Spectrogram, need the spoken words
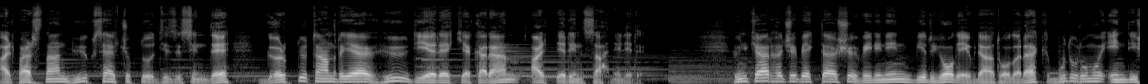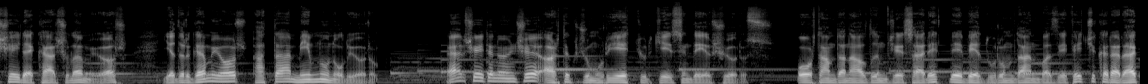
Alparslan Büyük Selçuklu dizisinde Görklü Tanrı'ya hü diyerek yakaran Alplerin sahneleri. Hünkâr Hacı Bektaş'ı Veli'nin bir yol evladı olarak bu durumu endişeyle karşılamıyor, yadırgamıyor hatta memnun oluyorum. Her şeyden önce artık Cumhuriyet Türkiye'sinde yaşıyoruz. Ortamdan aldığım cesaretle ve durumdan vazife çıkararak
